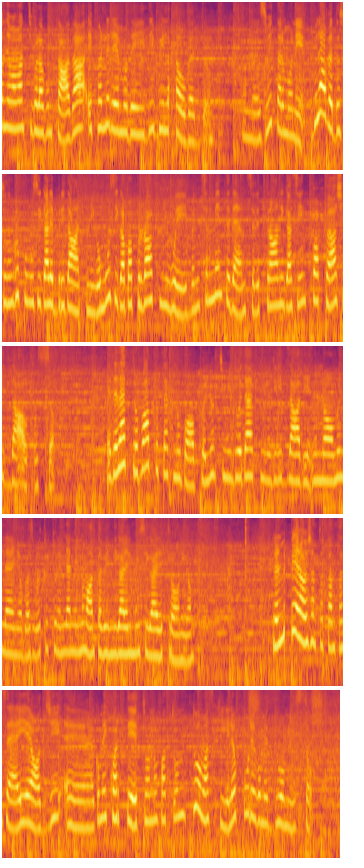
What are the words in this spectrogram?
andiamo avanti con la puntata e parleremo dei The Beloved con Sweet Harmony. Beloved sono un gruppo musicale britannico, musica pop rock new wave, inizialmente dance, elettronica, synth pop, acid house ed electropop techno pop, gli ultimi due termini utilizzati nel nuovo millennio, beh, soprattutto negli anni 90 per indicare la musica elettronica. Tra il 1986 e oggi, eh, come quartetto, hanno fatto un duo maschile oppure come duo misto.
